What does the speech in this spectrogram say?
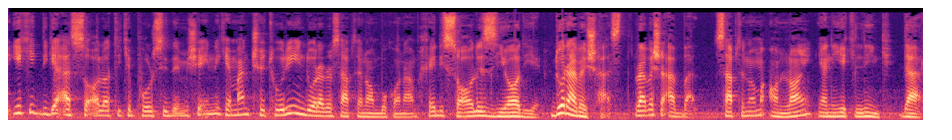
یکی دیگه از سوالاتی که پرسیده میشه اینه که من چطوری این دوره رو ثبت نام بکنم؟ خیلی سوال زیادیه. دو روش هست. روش اول ثبت نام آنلاین یعنی یک لینک در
